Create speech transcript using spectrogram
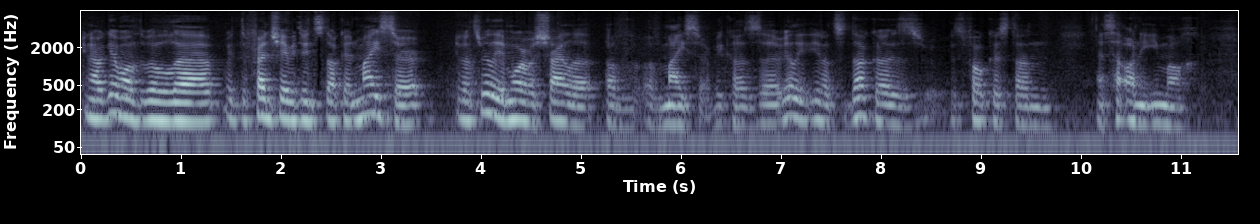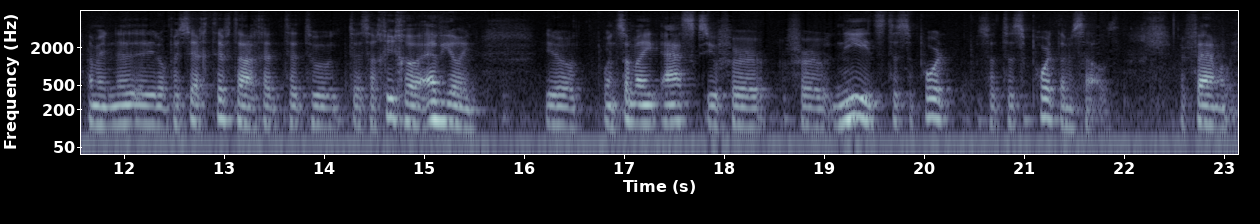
you know, again, we'll, we'll, uh, differentiate between tzedakah and meiser. You know, it's really more of a shaila of, of meiser because uh, really, you know, tzedakah is is focused on as ha'ani imoch. I mean, uh, you know, pesach tiftach to to to sachicha evyoin you know, when somebody asks you for for needs to support so to support themselves, their family.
